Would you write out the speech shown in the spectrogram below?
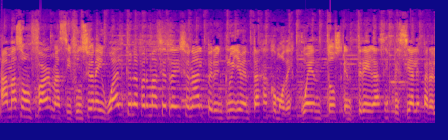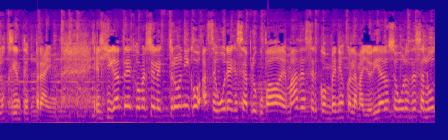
Amazon Pharmacy funciona igual que una farmacia tradicional, pero incluye ventajas como descuentos, entregas especiales para los clientes Prime. El gigante del comercio electrónico asegura que se ha preocupado además de hacer convenios con la mayoría de los seguros de salud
